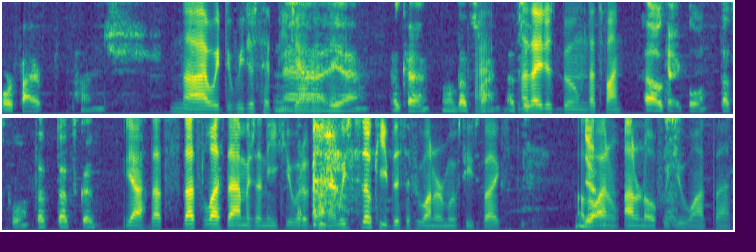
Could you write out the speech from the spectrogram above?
or Fire Punch. nah, we we just hit. I Nah, think. yeah. Okay. Well, that's Alright. fine. That's No, they just boom. That's fine. Oh, okay, cool. That's cool. That that's good. Yeah, that's that's less damage than EQ would have done, and we should still keep this if we want to remove T spikes. Although Yeah. I don't I don't know if we do want that.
